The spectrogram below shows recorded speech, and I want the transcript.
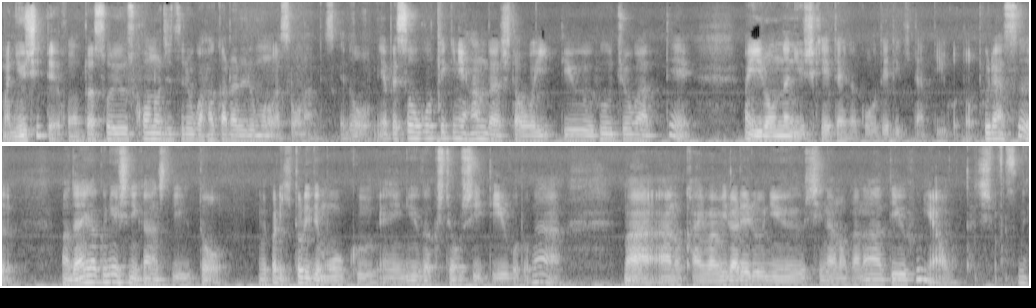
まあ、入試って本当はそういうそこの実力を測られるものがそうなんですけどやっぱり総合的に判断した方がいいっていう風潮があってまあ、いろんな入試形態がこう出てきたっていうことプラス、まあ、大学入試に関して言うとやっぱり一人でも多く、入学してほしいっていうことが、まあ、あの垣間見られる入試なのかなっていうふうには思ったりしますね。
